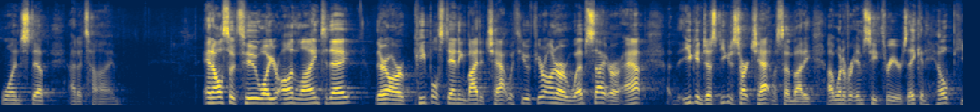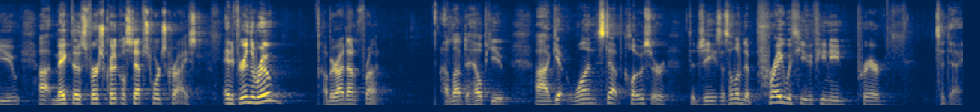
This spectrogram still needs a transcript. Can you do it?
one step at a time. And also, too, while you're online today, there are people standing by to chat with you. If you're on our website or our app, you can just you can just start chatting with somebody, uh, one of our MC3ers. They can help you uh, make those first critical steps towards Christ. And if you're in the room, I'll be right down front. I'd love to help you uh, get one step closer to Jesus. I'd love to pray with you if you need prayer today.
